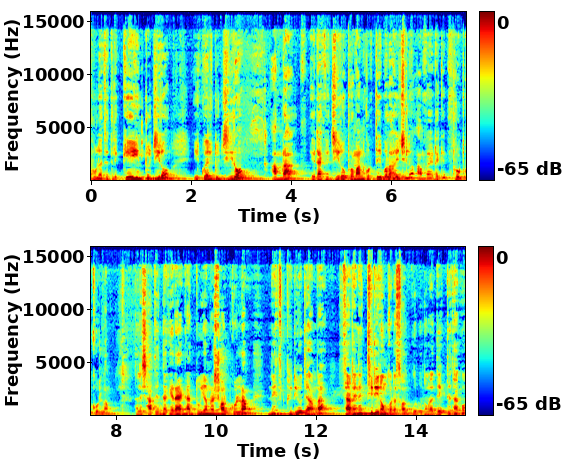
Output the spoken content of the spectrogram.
ভুল আছে। তাহলে K into zero equal to zero আমরা এটাকে জিরো প্রমাণ করতেই বলা হয়েছিল, আমরা এটাকে প্রুভ করলাম। তাহলে সাতের দাগের এক আর দুই আমরা সলভ করলাম। নেক্সট ভিডিওতে আমরা সেভেনের থ্রির অঙ্কটা সলভ করব। তোমরা দেখতে থাকো।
